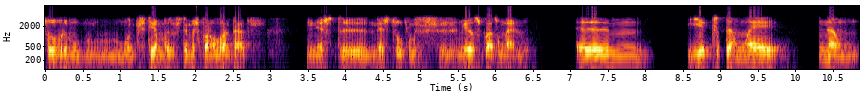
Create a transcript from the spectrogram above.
sobre muitos temas, os temas que foram levantados neste, nestes últimos meses, quase um ano. Um, e a questão é não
